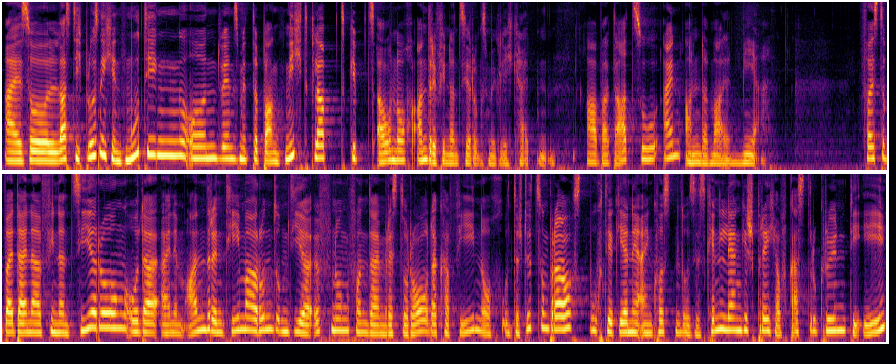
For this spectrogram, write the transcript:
Also lass dich bloß nicht entmutigen und wenn es mit der Bank nicht klappt, gibt es auch noch andere Finanzierungsmöglichkeiten. Aber dazu ein andermal mehr. Falls du bei deiner Finanzierung oder einem anderen Thema rund um die Eröffnung von deinem Restaurant oder Café noch Unterstützung brauchst, buch dir gerne ein kostenloses Kennenlerngespräch auf gastrogrün.de.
